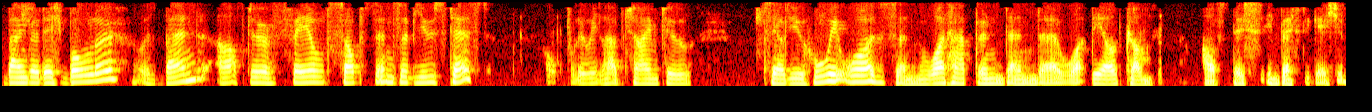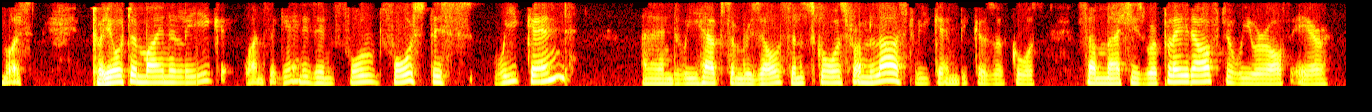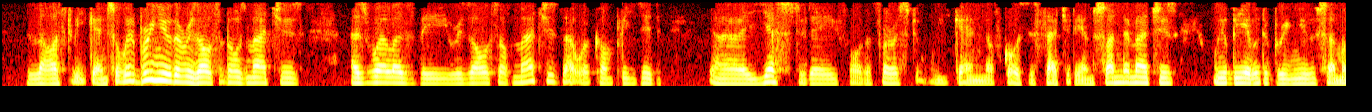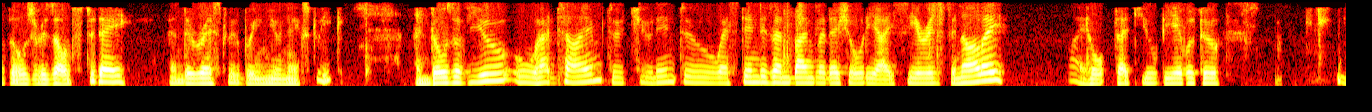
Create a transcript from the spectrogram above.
Bangladesh bowler was banned after failed substance abuse test. Hopefully we'll have time to tell you who it was and what happened and uh, what the outcome of this investigation was. Toyota Minor League once again is in full force this weekend and we have some results and scores from last weekend because of course some matches were played after we were off air last weekend. So we'll bring you the results of those matches as well as the results of matches that were completed uh, yesterday for the first weekend. Of course, the Saturday and Sunday matches. We'll be able to bring you some of those results today, and the rest we'll bring you next week. And those of you who had time to tune in to West Indies and Bangladesh ODI series finale, I hope that you'll be able to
